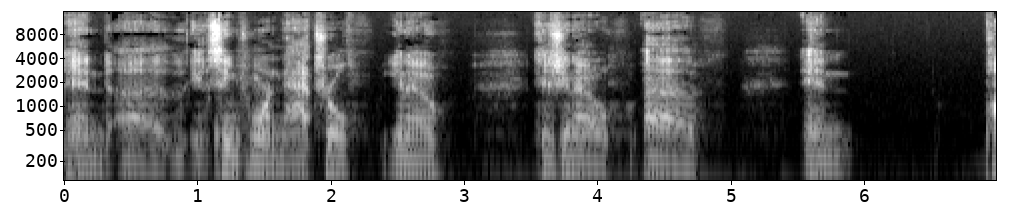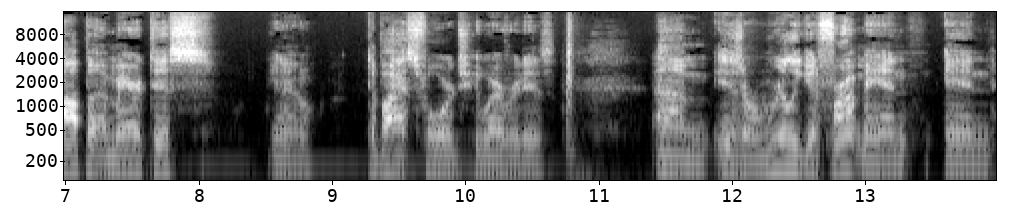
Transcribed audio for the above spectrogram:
and uh, it seems more natural, you know, because you know, uh, and Papa Emeritus, you know, Tobias Forge, whoever it is, um, is a really good front man, and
